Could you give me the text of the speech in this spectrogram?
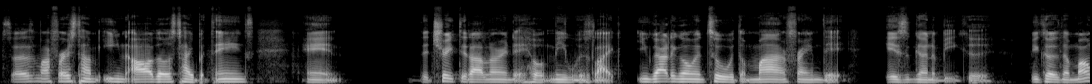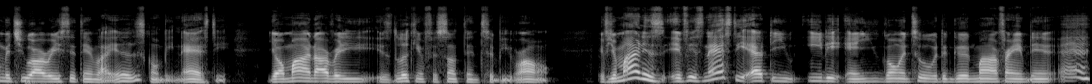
so this was my first time eating all those type of things. And the trick that I learned that helped me was like you got to go into it with the mind frame that it's gonna be good because the moment you already sit there and like, yeah, this is gonna be nasty, your mind already is looking for something to be wrong. If your mind is if it's nasty after you eat it and you go into it with a good mind frame, then eh,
